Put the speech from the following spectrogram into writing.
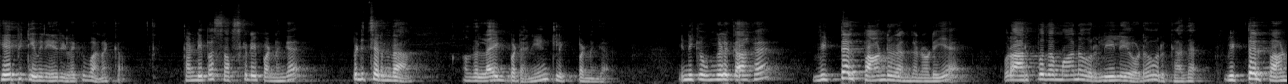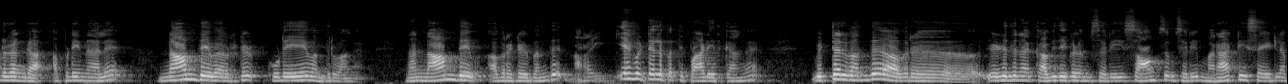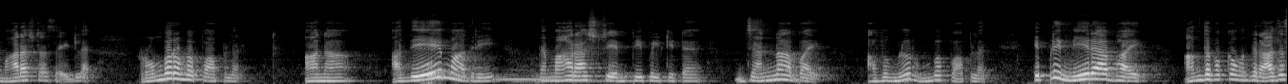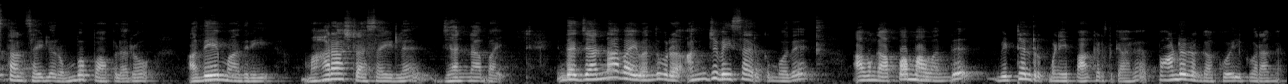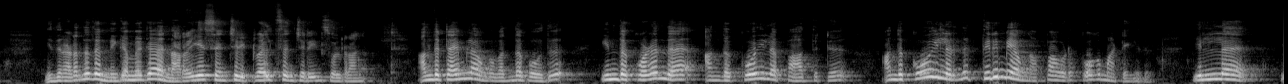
KP TV நேயர்களுக்கு வணக்கம். கண்டிப்பாக சப்ஸ்கிரைப் பண்ணுங்கள் பிடிச்சிருந்தா அந்த லைக் பட்டனையும் கிளிக் பண்ணுங்கள் இன்றைக்கி உங்களுக்காக விட்டல் பாண்டுரங்கனுடைய ஒரு அற்புதமான ஒரு லீலையோட ஒரு கதை. விட்டல் பாண்டுரங்கா அப்படின்னாலே நாம்தேவ் அவர்கள் கூடயே வந்துடுவாங்க ஏன்னா நாம்தேவ் அவர்கள் வந்து நிறைய விட்டலை பற்றி பாடியிருக்காங்க. விட்டல் வந்து அவர் எழுதின கவிதைகளும் சரி சாங்ஸும் சரி மராட்டி சைடில் மகாராஷ்டிரா சைடில் ரொம்ப ரொம்ப பாப்புலர் ஆனால் அதே மாதிரி இந்த மகாராஷ்டிரியன் பீப்புள்கிட்ட ஜன்னாபாய் அவங்களும் ரொம்ப பாப்புலர் எப்படி மீராபாய் அந்த பக்கம் வந்து ராஜஸ்தான் சைடில் ரொம்ப பாப்புலரோ அதே மாதிரி மகாராஷ்டிரா சைடில் ஜன்னாபாய். இந்த ஜன்னாபாய் வந்து ஒரு அஞ்சு வயசாக இருக்கும்போது அவங்க அப்பா அம்மா வந்து விட்டல் ருக்மணியை பார்க்கறதுக்காக பாண்டுரங்கா கோயிலுக்கு வராங்க. இது நடந்தது மிக மிக நிறைய செஞ்சுரி டுவெல்த் செஞ்சுரின்னு சொல்கிறாங்க அந்த டைமில் அவங்க வந்தபோது இந்த குழந்தை அந்த கோயிலை பார்த்துட்டு அந்த கோயிலேருந்து திரும்பி அவங்க அப்பாவோட போக மாட்டேங்குது. இல்லை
